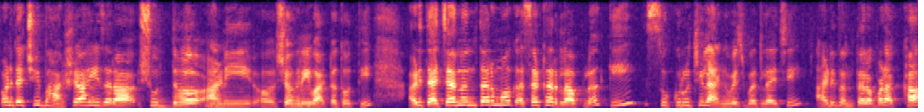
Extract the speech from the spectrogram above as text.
पण त्याची भाषा ही जरा शुद्ध आणि शहरी वाटत होती. आणि त्याच्यानंतर मग असं ठरलं आपलं की सुक्रूची लँग्वेज बदलायची आणि नंतर आपण अख्खा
